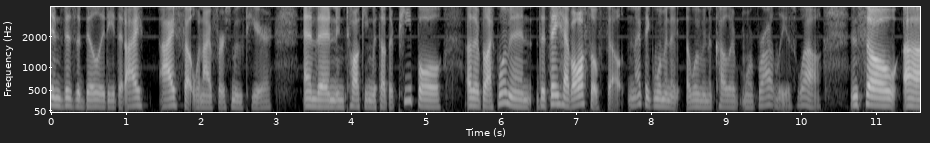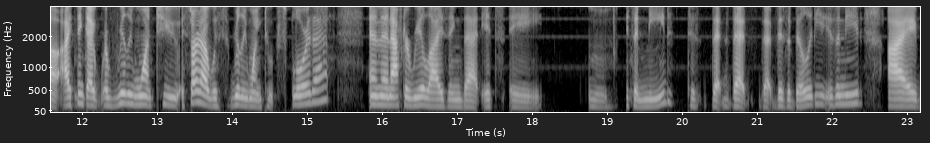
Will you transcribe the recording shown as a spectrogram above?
invisibility that I, I felt when I first moved here. And then in talking with other people, other black women, that they have also felt. And I think women, women of color more broadly as well. And so uh, I think I really want to, I started out with really wanting to explore that. And then after realizing that it's a, mm, it's a need to that that that visibility is a need. I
